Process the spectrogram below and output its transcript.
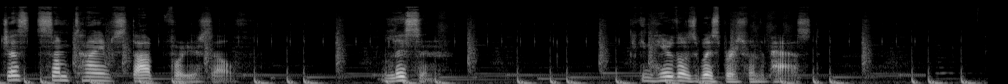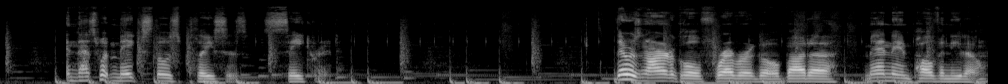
Just sometimes stop for yourself. Listen. You can hear those whispers from the past. And that's what makes those places sacred. There was an article forever ago about a man named Paul Veneto.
